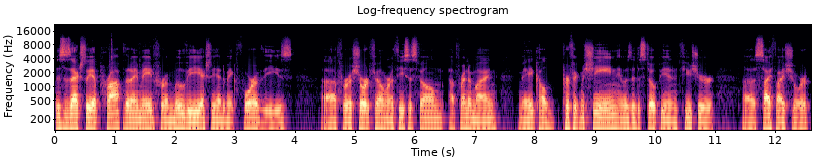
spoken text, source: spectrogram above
This is actually a prop that I made for a movie. I actually had to make four of these uh, for a short film or a thesis film a friend of mine made called Perfect Machine. It was a dystopian future uh, sci-fi short.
